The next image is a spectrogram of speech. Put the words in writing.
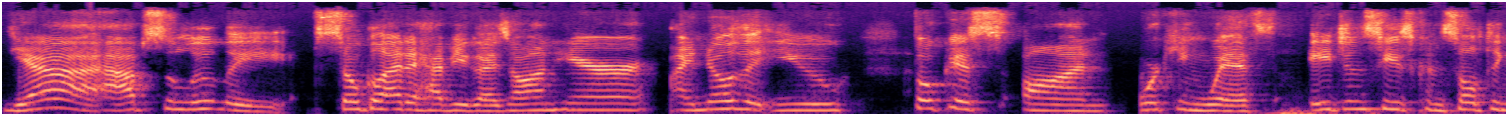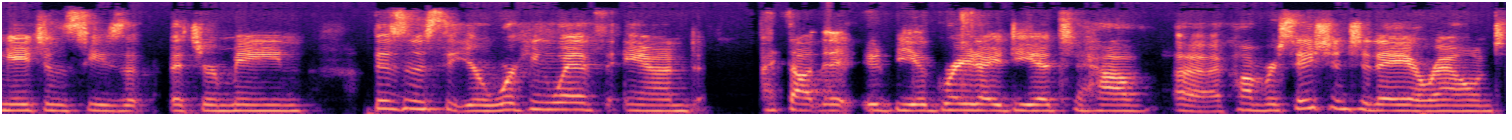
Yeah, absolutely. So glad to have you guys on here. I know that you focus on working with agencies, consulting agencies, that, that's your main business that you're working with. And I thought that it'd be a great idea to have a conversation today around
